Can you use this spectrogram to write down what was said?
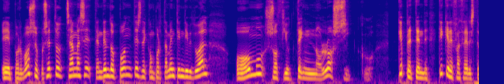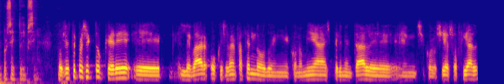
eh, por vos. O proxecto chamase Tendendo pontes de comportamento individual o homo sociotecnolóxico. Que pretende, que quere facer este proxecto Ibsen? Pois este proxecto quere eh, levar o que se ven facendo en economía experimental eh, en psicología social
